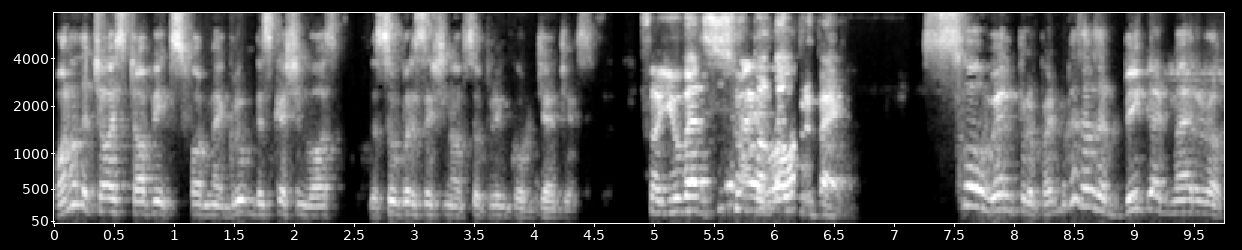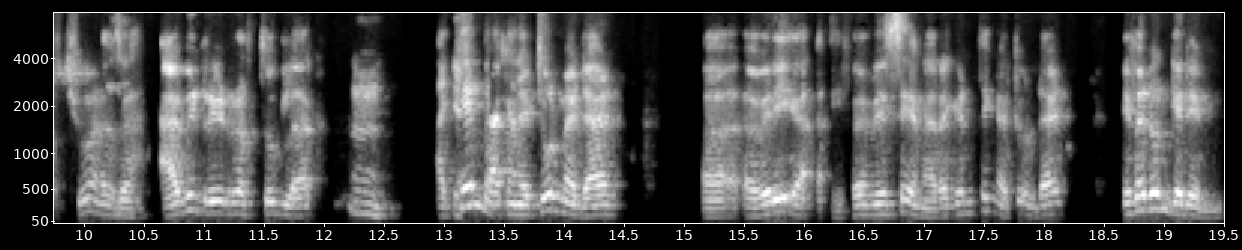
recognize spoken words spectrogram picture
one of the choice topics for my group discussion was the supersession of Supreme Court judges. So you were super well prepared. So well prepared because I was a big admirer of Cho and I was an avid reader of Tughlaq. Mm, I came back and I told my dad uh, a very, uh, if I may say, an arrogant thing. I told dad, if I don't get in,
